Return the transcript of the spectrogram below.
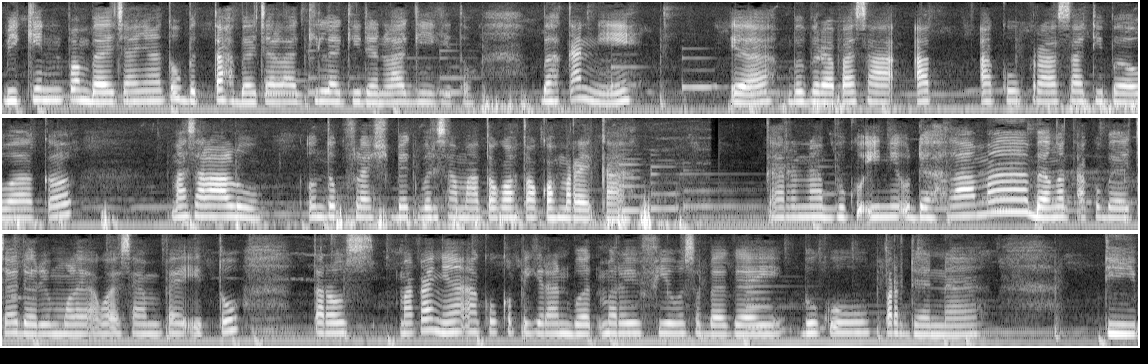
Bikin pembacanya tuh betah baca lagi lagi dan lagi gitu. Bahkan nih ya beberapa saat aku kerasa dibawa ke masa lalu untuk flashback bersama tokoh-tokoh mereka. Karena buku ini udah lama banget aku baca dari mulai aku SMP itu terus makanya aku kepikiran buat mereview sebagai buku perdana di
